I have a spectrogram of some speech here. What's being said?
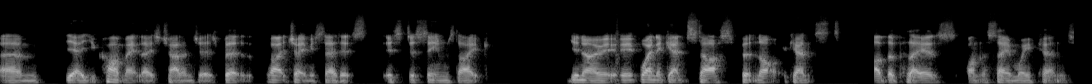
Um, yeah, you can't make those challenges. But like Jamie said, it's it just seems like you know it, it went against us, but not against other players on the same weekend.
